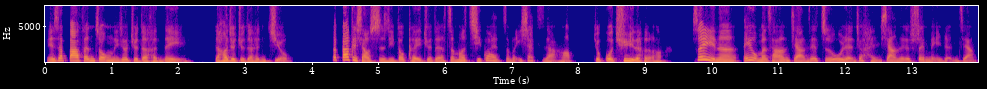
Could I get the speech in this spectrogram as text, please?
你在八分钟你就觉得很累。然后就觉得很久，那八个小时你都可以觉得怎么奇怪，怎么一下子啊哈就过去了哈。所以呢，诶，我们常常讲这个植物人就很像这个睡美人这样，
